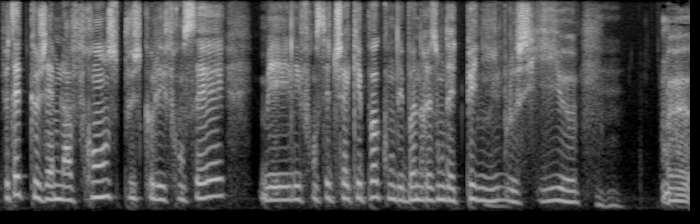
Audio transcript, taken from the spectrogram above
peut-être que j'aime la France plus que les Français, mais les Français de chaque époque ont des bonnes raisons d'être pénibles aussi. Euh, mhm. euh,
